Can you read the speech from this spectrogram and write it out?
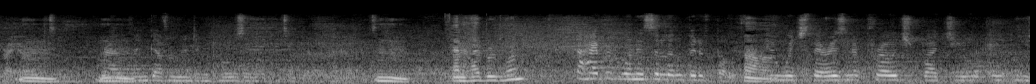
priority, mm. rather mm-hmm. than government imposing a particular priority. Mm-hmm. And hybrid one? The hybrid one is a little bit of both, Uh-huh. in which there is an approach, but you you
